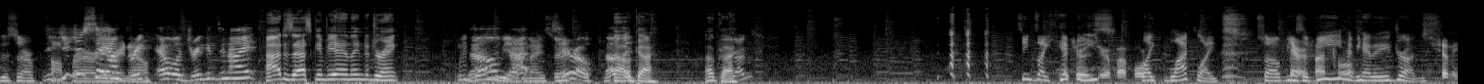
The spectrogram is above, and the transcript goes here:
this is our Did you just say I'm right drink, oh, drinking tonight? I just asking if you had anything to drink. now. What No, drugs have you had not tonight, sir? zero. Oh, okay. Okay. Drugs? Seems like hippies like black lights. So vis-a-vis, have you had any drugs? Show me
